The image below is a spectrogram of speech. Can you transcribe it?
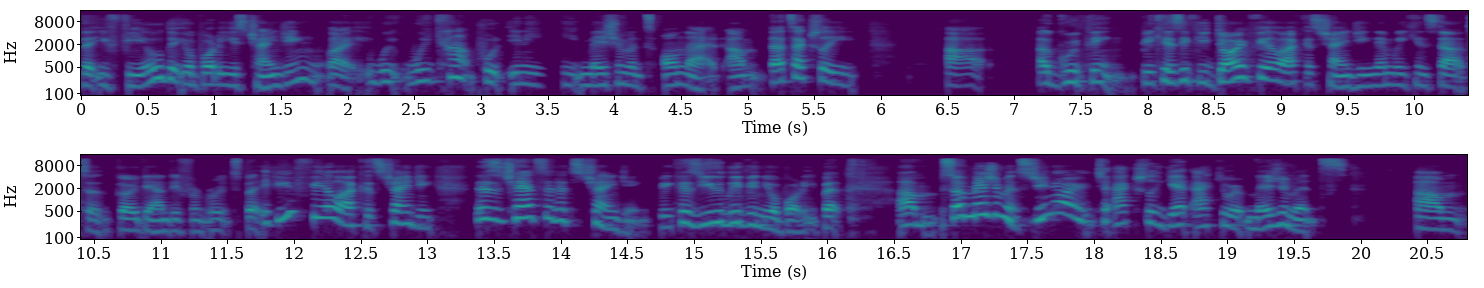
that you feel that your body is changing? Like we we can't put any measurements on that. Um, that's actually uh, a good thing because if you don't feel like it's changing, then we can start to go down different routes. But if you feel like it's changing, there's a chance that it's changing because you live in your body. But um, so measurements, do you know to actually get accurate measurements? Um,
